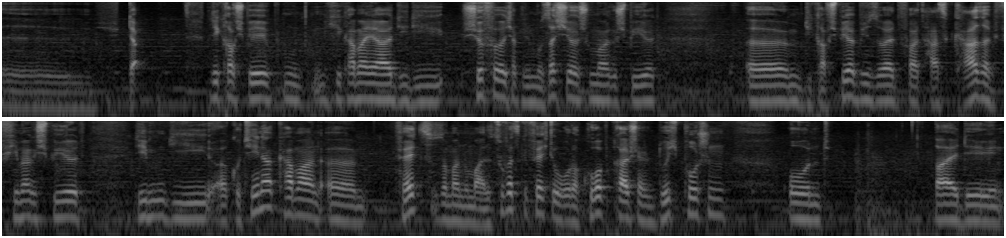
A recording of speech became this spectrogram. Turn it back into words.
Äh, ja. Die Graf Spee, hier kann man ja die, die Schiffe, ich habe die Musashi ja schon mal gespielt. Ähm, die Graf Spee habe ich soweit fahrt. Hasekase habe ich viermal gespielt. Die, die äh, Kotena kann man ähm, Feld, sagen normale Zufallsgefechte oder Koop gerade schnell durchpushen. Und bei den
